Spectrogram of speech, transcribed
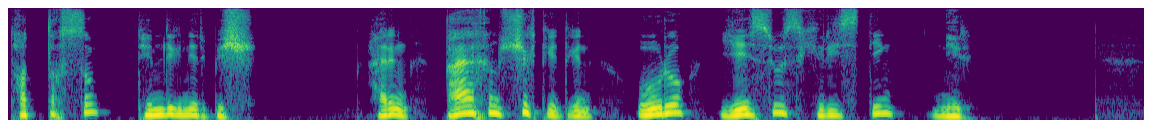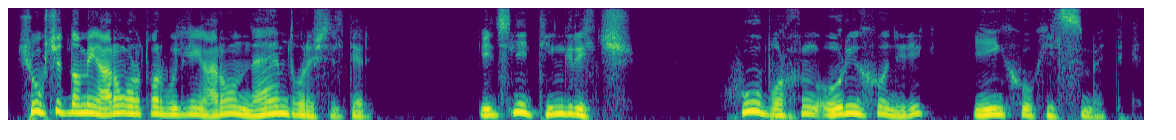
тодтогсон тэмдэг нэр биш. Харин гайхамшигт гэдэг нь өөрөө Есүс Христийн нэр. Шүүгчд номын 13 дугаар бүлгийн 18 дугаар эшлэлдэр эзний Тэнгэрлэгч хүү бурхан өөрийнхөө нэрийг ийхүү хэлсэн байдаг.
